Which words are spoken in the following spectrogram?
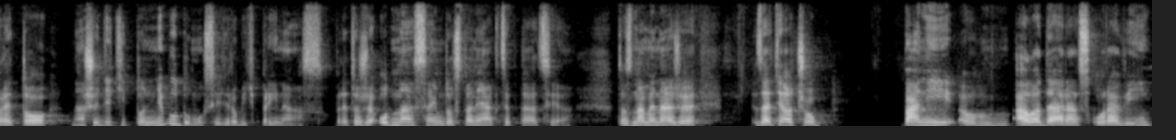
preto naše deti to nebudú musieť robiť pri nás, pretože od nás sa im dostane akceptácia. To znamená, že zatiaľ čo pani um, Aladára z Oravy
